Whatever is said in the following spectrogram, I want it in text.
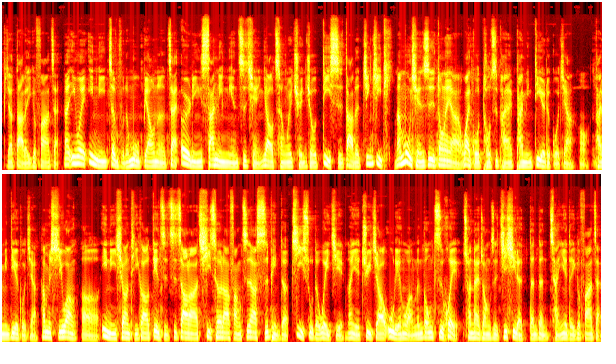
比较大的一个发展。那因为印尼政府的目标呢，在二零三零年之前要成为全球第十大的经济体。那目前是东南亚外国投资排排名第二的国家哦，排名第二国家。他们希望呃，印尼希望提高电子制造啦、汽车啦、纺织啊、食品的技术的位阶。那也聚焦物联网、人工智慧、穿戴装置、机器人等等产业的一个发展。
